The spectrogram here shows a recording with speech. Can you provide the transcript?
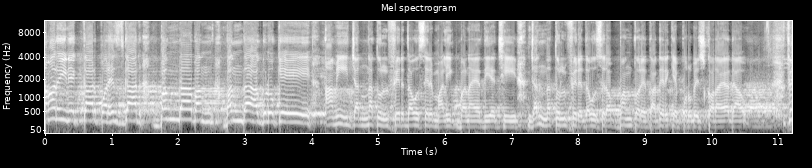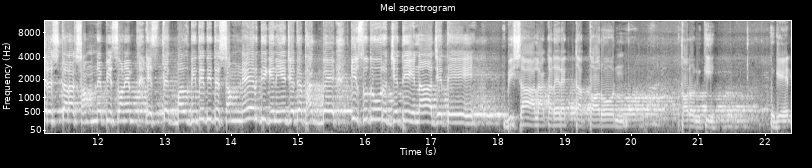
আমার এই নেককার পরহেজগার, বান্দা বান্দাগুলোকে আমি জান্নাতুল ফেরদাউসের মালিক বানায়া দিয়েছি। জান্নাতুল ফেরদাউসের অভ্যন্তরে তাদেরকে প্রবেশ করায়া দাও। ফেরেশতারা সামনে পিছনে ইস্তেকবাল দিতে দিতে সামনের দিকে নিয়ে যেতে থাকবে। কিছু দূর যেতে না যেতে বিশাল আকারের একটা তরণ। তরণ কি? গেট।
